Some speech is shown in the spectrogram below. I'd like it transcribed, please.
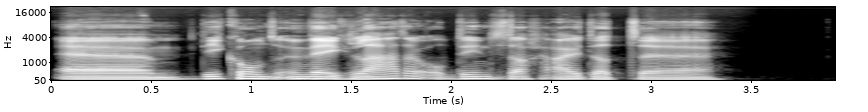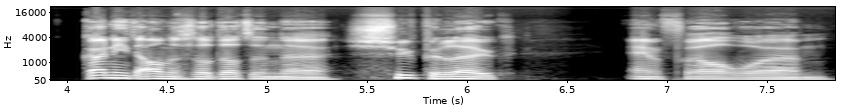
Um, die komt een week later op dinsdag uit. Dat kan niet anders dan dat een superleuk en vooral um,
